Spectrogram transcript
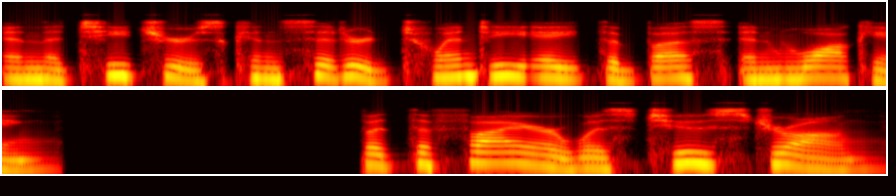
and the teachers considered 28 the bus and walking. But the fire was too strong.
